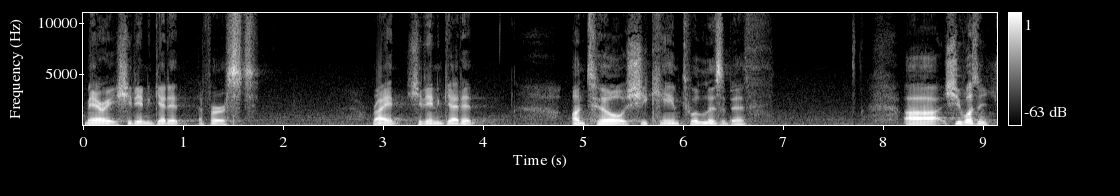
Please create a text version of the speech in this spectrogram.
Mary, she didn't get it at first, right? She didn't get it until she came to Elizabeth. Uh, she wasn't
